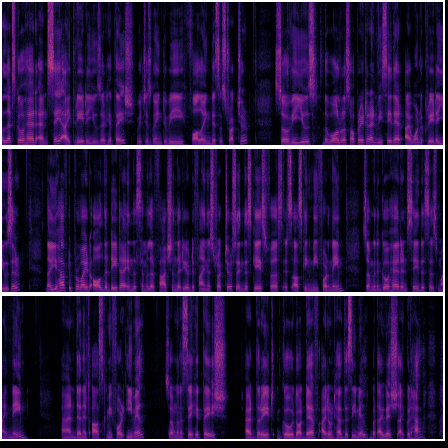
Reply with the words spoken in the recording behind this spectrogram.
let's go ahead and say I create a user Hitesh, which is going to be following this structure. So we use the walrus operator and we say that I want to create a user. Now you have to provide all the data in the similar fashion that you have defined a structure. So in this case, first it's asking me for name. So I'm going to go ahead and say this is my name. And then it asks me for email. So I'm going to say Hitesh at the rate go.dev. I don't have this email, but I wish I could have.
